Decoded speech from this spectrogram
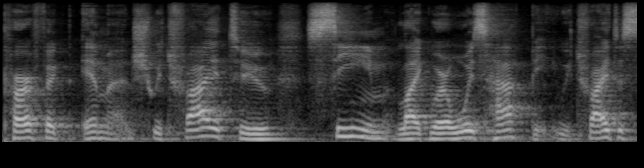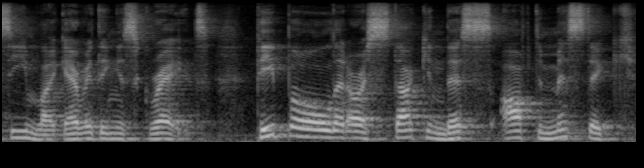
perfect image. We try to seem like we're always happy. We try to seem like everything is great. People that are stuck in this optimistic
